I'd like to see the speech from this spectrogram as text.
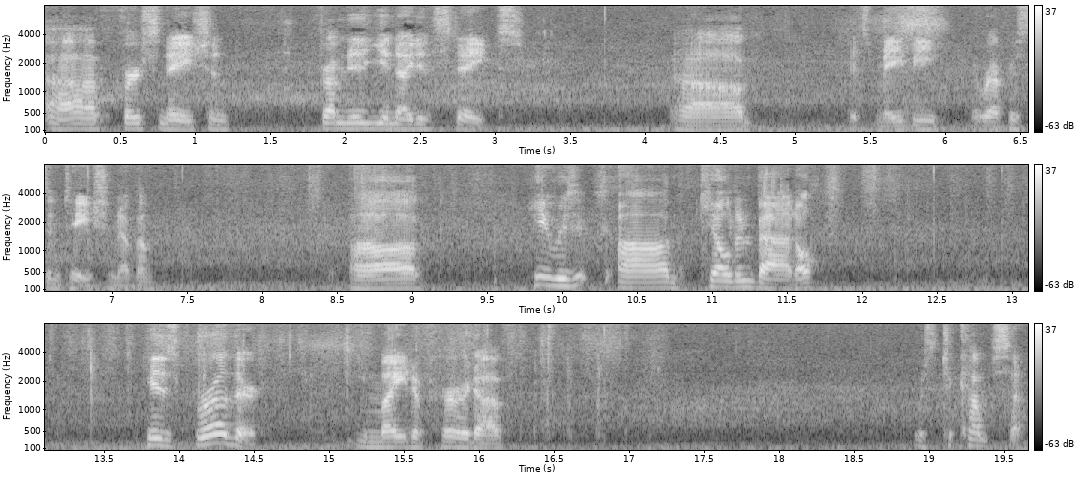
uh, First Nation, from the United States. It's maybe a representation of him. Uh, he was um, killed in battle. His brother, you might have heard of, was Tecumseh.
